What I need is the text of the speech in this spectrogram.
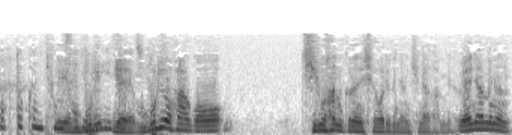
혹독한 예, 종살이를 무료, 예. 무료하고 지루한 그런 세월이 그냥 지나갑니다. 왜냐하면은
